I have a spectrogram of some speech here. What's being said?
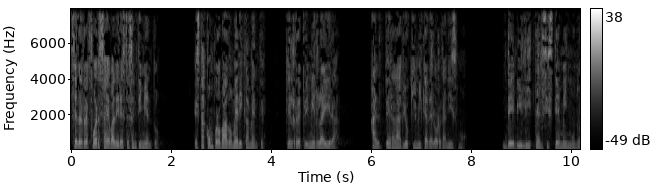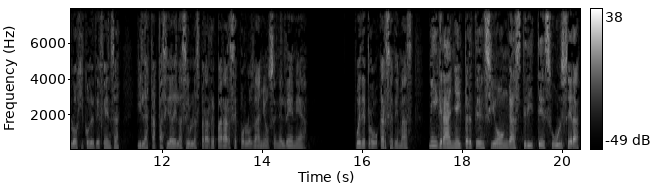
se les refuerza a evadir este sentimiento. Está comprobado médicamente que el reprimir la ira altera la bioquímica del organismo, debilita el sistema inmunológico de defensa y la capacidad de las células para repararse por los daños en el DNA. Puede provocarse además migraña, hipertensión, gastritis, úlcera,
